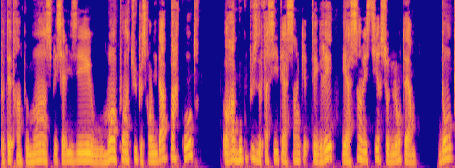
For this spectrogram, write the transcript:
peut-être un peu moins spécialisées ou moins pointues que ce candidat, par contre, aura beaucoup plus de facilité à s'intégrer et à s'investir sur du long terme. Donc,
